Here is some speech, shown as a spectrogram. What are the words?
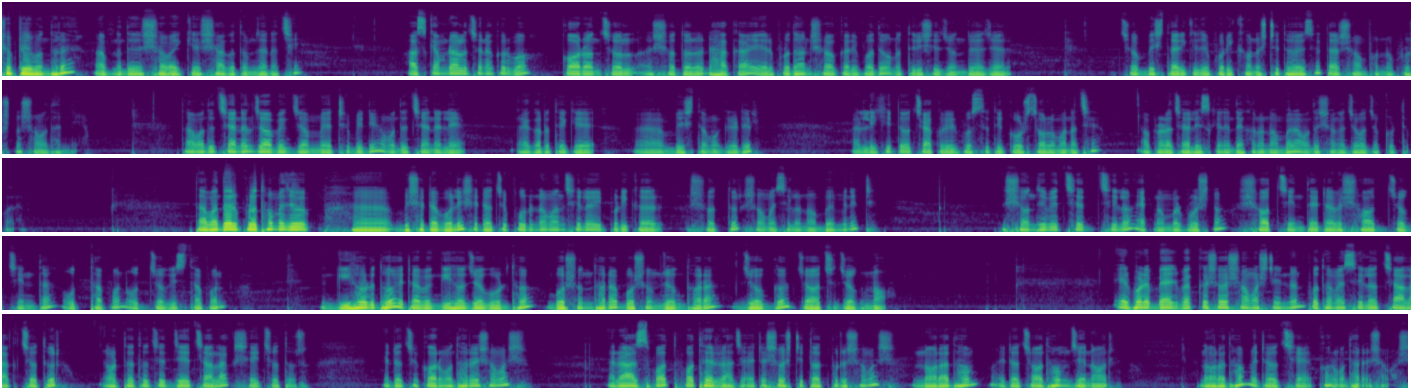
সুপ্রিয় বন্ধুরা, আপনাদের সবাইকে স্বাগতম জানাচ্ছি। আজকে আমরা আলোচনা করব কর অঞ্চল সতেরো, ঢাকা। এর প্রধান সহকারী পদে উনত্রিশে জুন দু হাজার চব্বিশ তারিখে যে পরীক্ষা অনুষ্ঠিত হয়েছে, তার সম্পূর্ণ প্রশ্ন সমাধান নিয়ে। তা আমাদের channel job exam mate B D, আমাদের চ্যানেলে এগারো থেকে বিশতম গ্রেডের লিখিত চাকরির প্রস্তুতি কোর্স চলমান আছে। আপনারা চাইলে স্ক্রিনে দেখানো নম্বরে আমাদের সঙ্গে যোগাযোগ করতে পারেন। তা আমাদের প্রথমে যে বিষয়টা বলি, সেটা হচ্ছে পূর্ণমান ছিল এই পরীক্ষার সত্তর, সময় ছিল নব্বই মিনিট। সন্ধি বিচ্ছেদ ছিল, এক নম্বর প্রশ্ন, সৎ চিন্তা, এটা হবে সৎ যোগ চিন্তা, উত্থাপন, উদ্যোগ স্থাপন। গৃহর্ধ, এটা হবে গৃহযোগ ঊর্ধ্ব, বসুন্ধরা, বসুম যোগ ধরা, যোগ্য, যচ যোগ ন। এরপরে ব্যাস বাক্য সহ সমাস নির্ণয়, প্রথমে ছিল চালাক চতুর, অর্থাৎ হচ্ছে যে চালাক, সেই চতুর। এটা হচ্ছে কর্মধারয় সমাস, রাজপথ পথের রাজা, এটা ষষ্ঠী তৎপুরুষ সমাস, নরাধম, এটা হচ্ছে অধম যে নর, নরাধম, এটা হচ্ছে কর্মধারয় সমাস।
